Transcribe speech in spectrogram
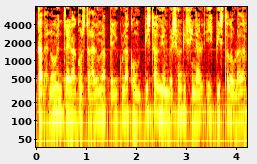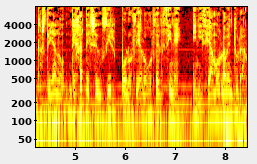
Cada nueva entrega constará de una película con pista audio en versión original y pista doblada al castellano. Déjate seducir por los diálogos del cine. Iniciamos la aventura.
